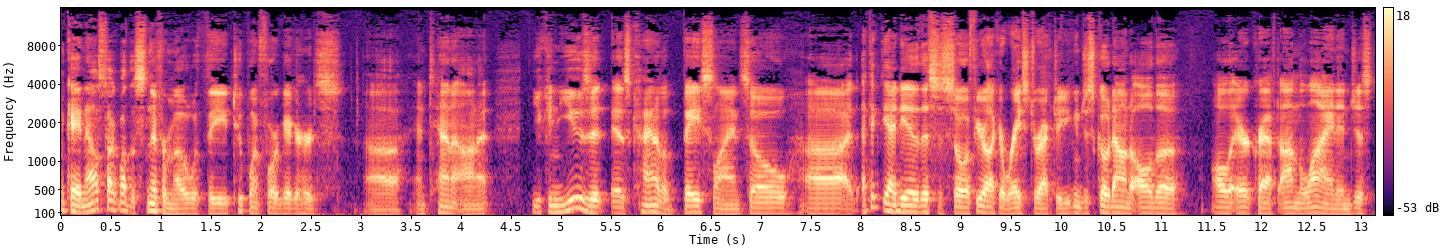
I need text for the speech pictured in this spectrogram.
Okay, now let's talk about the sniffer mode with the 2.4 gigahertz uh, antenna on it. You can use it as kind of a baseline. So uh, I think the idea of this is so if you're like a race director, you can just go down to all the all the aircraft on the line and just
